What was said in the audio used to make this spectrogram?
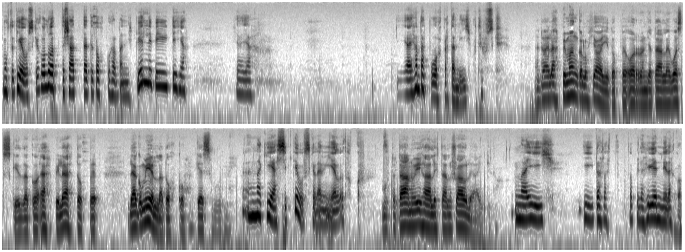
Mutta tiedoske, kun luotta saattaa, että tohkuhan manni piellipiyti ja, ja, ja, ja ihan tapuohkata. No tää lähpi mankalu jäi toppe orron ja täällä vastaskilta, kun ähpi lähtoppe. Lääkö miellä tohko kesvuun. Niin. Nä kiessi tiedoskella mielo tohku. Mutta tää on ihan täällä saule aikin. No ei, ei tässä topilla hyönnillä, kun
